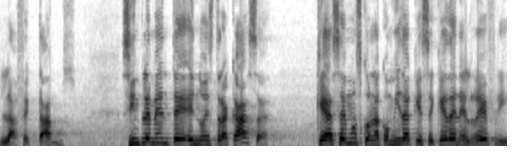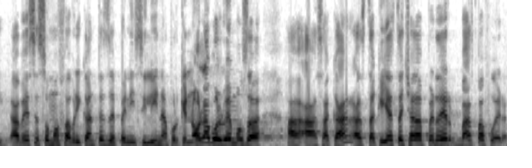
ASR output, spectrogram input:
la afectamos. Simplemente en nuestra casa, ¿qué hacemos con la comida que se queda en el refri? A veces somos fabricantes de penicilina porque no la volvemos a, sacar hasta que ya está echada a perder, vas para afuera.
